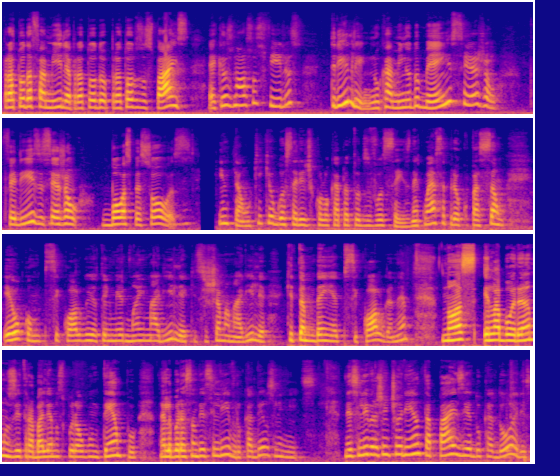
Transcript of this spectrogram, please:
para toda a família, para todo, para todos os pais, é que os nossos filhos trilhem no caminho do bem e sejam felizes, sejam boas pessoas. Então, o que, que eu gostaria de colocar para todos vocês? Né? Com essa preocupação, eu, como psicóloga, e eu tenho minha irmã Marília, que se chama Marília, que também é psicóloga, né? Nós elaboramos e trabalhamos por algum tempo na elaboração desse livro, Cadê os Limites? Nesse livro, a gente orienta pais e educadores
